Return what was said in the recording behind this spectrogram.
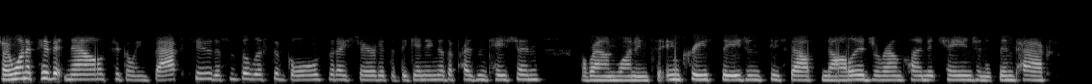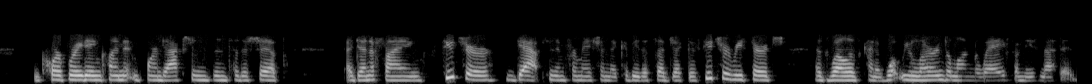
So I want to pivot now to going back to, this is the list of goals that I shared at the beginning of the presentation around wanting to increase the agency staff's knowledge around climate change and its impacts, incorporating climate informed actions into the SHIP, identifying future gaps in information that could be the subject of future research, as well as kind of what we learned along the way from these methods.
